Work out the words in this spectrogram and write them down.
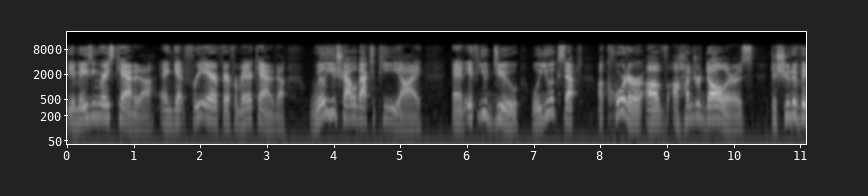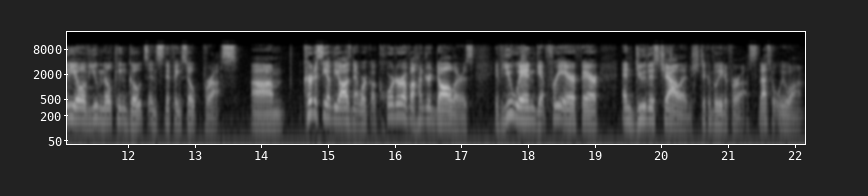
the Amazing Race Canada and get free airfare from Air Canada, will you travel back to PEI? And if you do, will you accept a quarter of a hundred dollars to shoot a video of you milking goats and sniffing soap for us? Um, courtesy of the Oz Network, a quarter of a hundred dollars. If you win, get free airfare and do this challenge to complete it for us. That's what we want.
